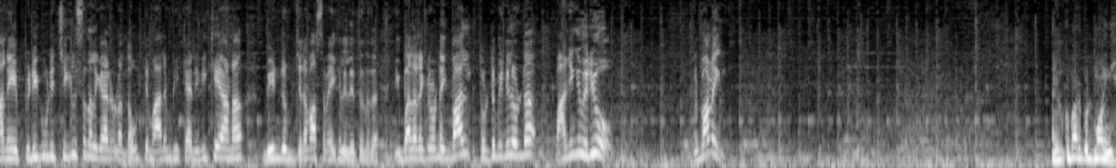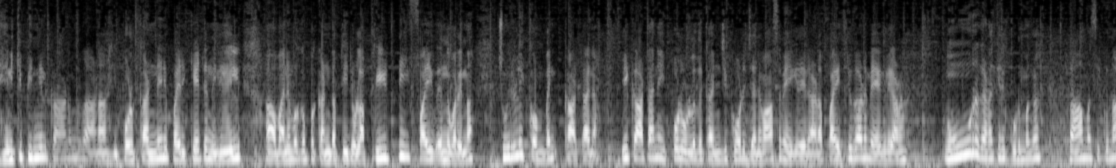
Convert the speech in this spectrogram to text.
ആനയെ പിടികൂടി ചികിത്സ നൽകാനുള്ള ദൗത്യം ആരംഭിക്കാനിരിക്കെയാണ് വീണ്ടും ജനവാസ മേഖലയിൽ എത്തുന്നത് ഇക്ബാൽ അരക്കലുണ്ട്. ഇക്ബാൽ തൊട്ട് പിന്നിലുണ്ട്. പാഞ്ഞിങ് വരുമോ good morning. Arunkumar good morning എനിക്ക് പിന്നിൽ കാണുന്നതാണ് ഇപ്പോൾ കണ്ണിന് പരിക്കേറ്റ നിലയിൽ വനവകുപ്പ് കണ്ടെത്തിയിട്ടുള്ള പി ടി ഫൈവ് എന്ന് പറയുന്ന ചുരുളിക്കൊമ്പൻ കാട്ടാന. ഈ കാട്ടാന ഇപ്പോൾ ഉള്ളത് കഞ്ചിക്കോട് ജനവാസ മേഖലയിലാണ്. പയറ്റുകാട് മേഖലയാണ്. നൂറുകണക്കിന് കുടുംബങ്ങൾ താമസിക്കുന്ന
